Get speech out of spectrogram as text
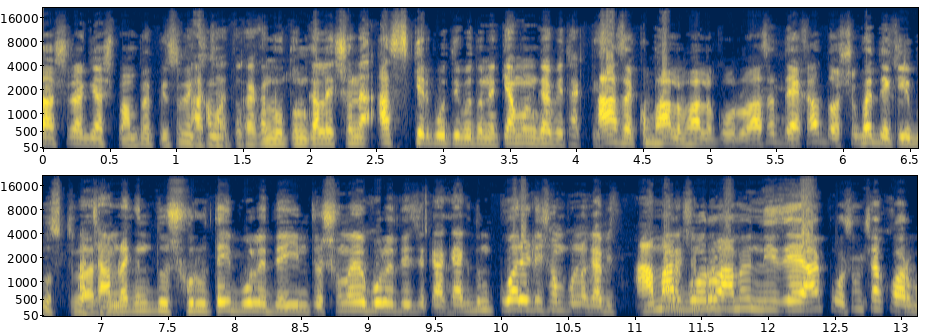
দাসুরা গ্যাস পাম্পের পিছনে আচ্ছা খামার। তো কাকা নতুন কালেকশনে আজকের প্রতিবেদনে কেমন গাবি থাকতে? আছে খুব ভালো ভালো গরু আছে দেখাও দর্শক ভাই দেখলি বুঝতে পারবে। আমরা কিন্তু শুরুতেই বলে দেই ইন্টার সময়ও বলে দেই যে কাকা একদম কোয়ালিটি সম্পন্ন গাবি আমার গরু আমি নিজে আমি প্রশংসা করব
